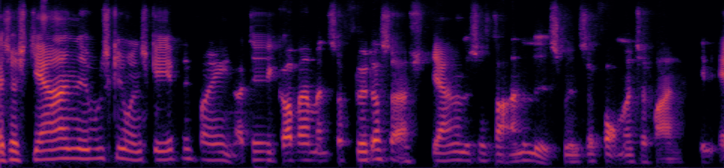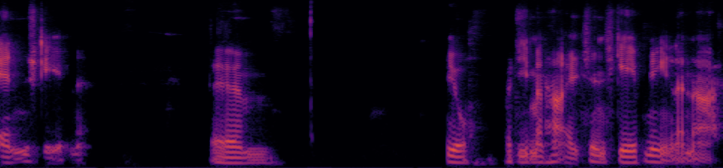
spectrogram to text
altså stjernerne udskriver en skæbne for en, og det kan godt være, at man så flytter sig, og stjernerne så står anderledes, men så får man så bare en, en anden skæbne. Øhm, jo, fordi man har altid en skæbne i en eller anden art.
